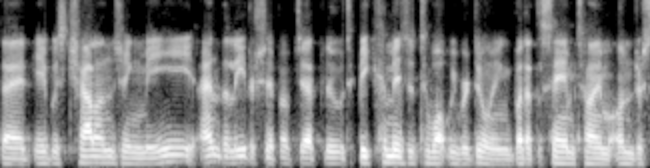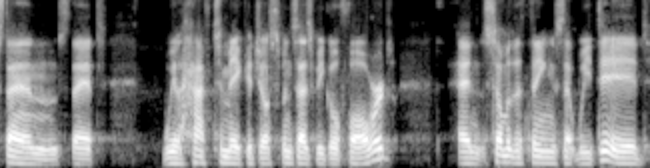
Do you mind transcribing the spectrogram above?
that it was challenging me and the leadership of JetBlue to be committed to what we were doing, but at the same time understand that we'll have to make adjustments as we go forward. And some of the things that we did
